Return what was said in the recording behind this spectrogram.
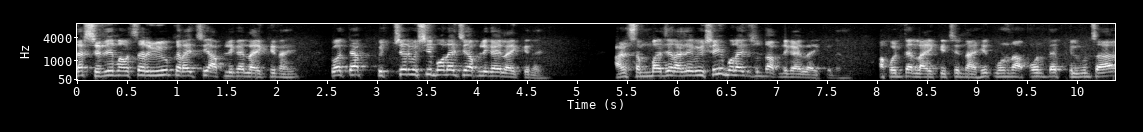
त्या सिनेमाचा रिव्ह्यू करायची आपली काही लायकी नाही. किंवा त्या पिक्चरविषयी बोलायची आपली काही लायकी नाही. आणि संभाजीराजेविषयी बोलायची सुद्धा आपली काही लायकी नाही. आपण त्या लायकीचे नाहीत म्हणून आपण त्या फिल्मचा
